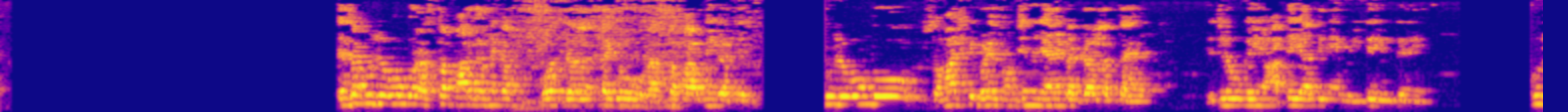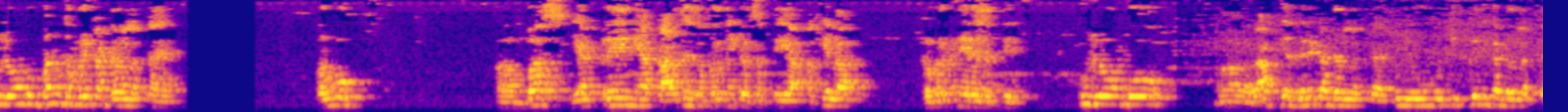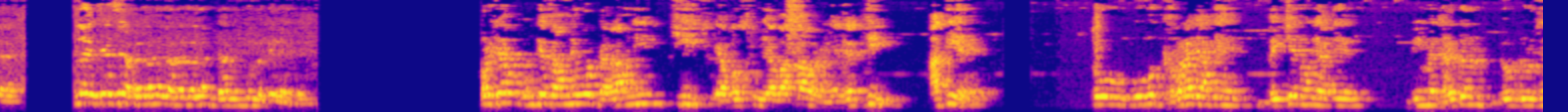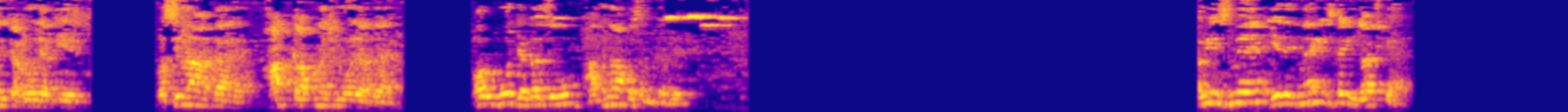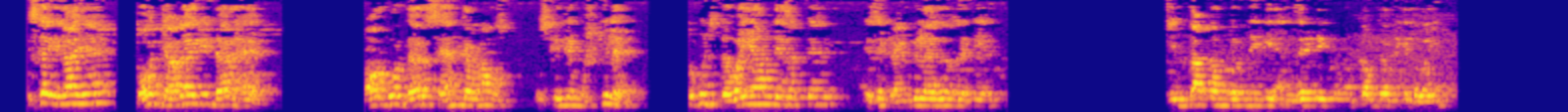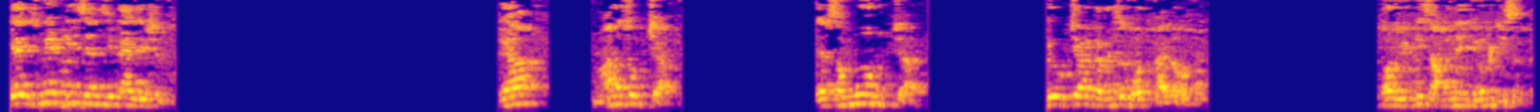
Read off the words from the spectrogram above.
जैसा कुछ लोगों को रास्ता पार करने का बहुत डर लगता है जो रास्ता पार नहीं करते। कुछ लोगों को समाज के बड़े फ़ंक्शन में जाने का डर लगता है इसलिए वो कहीं आते जाते नहीं मिलते जुलते नहीं। कुछ लोगों को बंद कमरे का डर लगता है और वो बस या ट्रेन या कार से सफ़र नहीं कर सकते या अकेला कमरे में नहीं रह सकते। कुछ लोगों को रात के अंधेरे का डर लगता है, कुछ लोगों को चुपकली का डर लगता है। मतलब ऐसे ऐसे अलग अलग अलग अलग डर उनको लगे रहते हैं। और जब उनके सामने वो डरावनी चीज़ या वस्तु या वातावरण या व्यक्ति आती है तो वो बहुत घबरा जाते हैं, बेचैन हो जाते हैं, दिन में धड़कन ज़ोर ज़ोर से चालू हो जाती है, पसीना आता है, हाथ कांपना शुरू हो जाता है। और वो जगह से वो भागना पसंद कर लेते अभी इसमें ये देखना है कि इसका इलाज क्या है। इसका इलाज है बहुत ज़्यादा है कि डर है और वो डर सहन करना उस, उसके लिए मुश्किल है। तो कुछ दवाइयाँ हम दे सकते हैं जैसे ट्रैंक्विलाइजर्स रहती है चिंता कम करने की एंजाइटी कम करने की दवाई। या इसमें डिसेंसिटाइजेशन या मानसोपचार, या सम्मोहन उपचार ये उपचार करने से बहुत फ़ायदा होता है। और व्यक्ति सामान्य जीवन जी सकता है।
